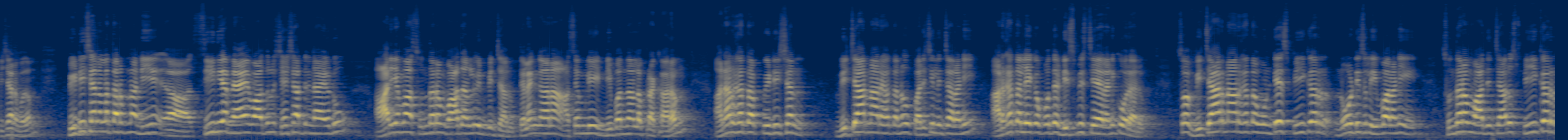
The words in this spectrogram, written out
విషయాన్ని పోదాం. పిటిషన్ల తరపున సీనియర్ న్యాయవాదులు శేషాద్రి నాయుడు ఆర్యమ సుందరం వాదనలు వినిపించారు. తెలంగాణ అసెంబ్లీ నిబంధనల ప్రకారం అనర్హత పిటిషన్ విచారణార్హతను పరిశీలించాలని అర్హత లేకపోతే డిస్మిస్ చేయాలని కోరారు. సో విచారణార్హత ఉంటే స్పీకర్ నోటీసులు ఇవ్వాలని సుందరం వాదించారు. స్పీకర్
